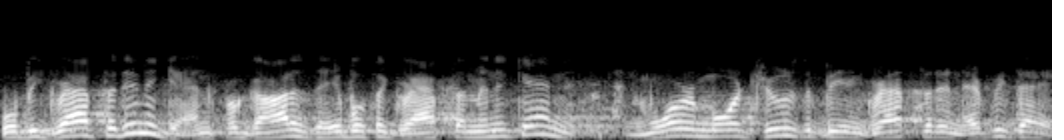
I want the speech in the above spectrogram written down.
will be grafted in again, for God is able to graft them in again. And more and more Jews are being grafted in every day.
